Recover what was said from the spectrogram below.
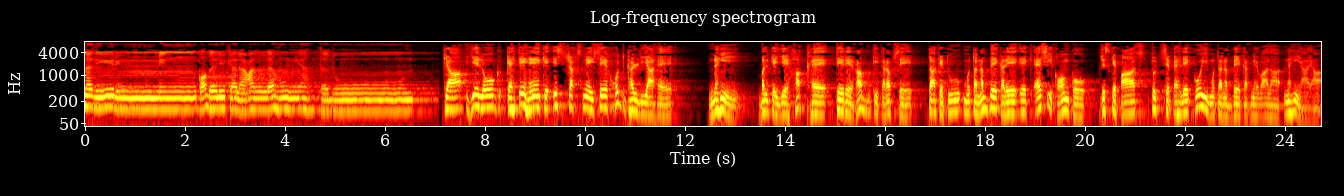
نذير من قبلك لعلهم يهتدون کیا یہ لوگ کہتے ہیں کہ اس شخص نے اسے خود گھڑ لیا ہے؟ نہیں، بلکہ یہ حق ہے تیرے رب کی طرف سے، تاکہ تو متنبع کرے ایک ایسی قوم کو جس کے پاس تجھ سے پہلے کوئی متنبع کرنے والا نہیں آیا۔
